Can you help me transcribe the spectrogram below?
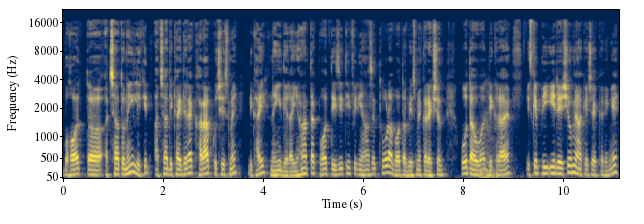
बहुत अच्छा तो नहीं, लेकिन अच्छा दिखाई दे रहा है। ख़राब कुछ इसमें दिखाई नहीं दे रहा। यहाँ तक बहुत तेज़ी थी, फिर यहाँ से थोड़ा बहुत अभी इसमें करेक्शन होता हुआ दिख रहा है। इसके पीई रेशियो e में आके चेक करेंगे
